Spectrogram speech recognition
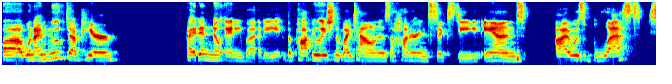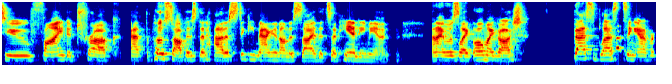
uh, when i moved up here i didn't know anybody the population of my town is 160 and I was blessed to find a truck at the post office that had a sticky magnet on the side that said handyman. And I was like, oh my gosh, best blessing ever.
